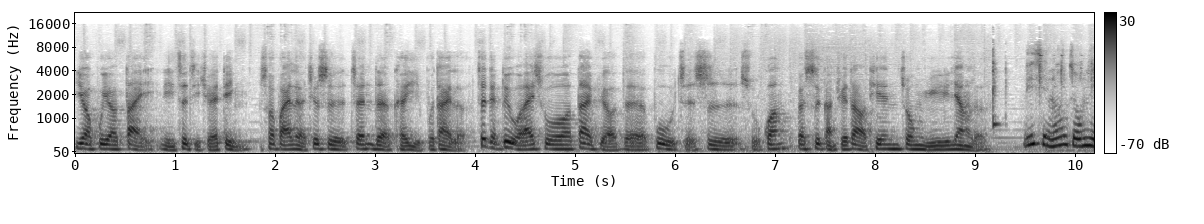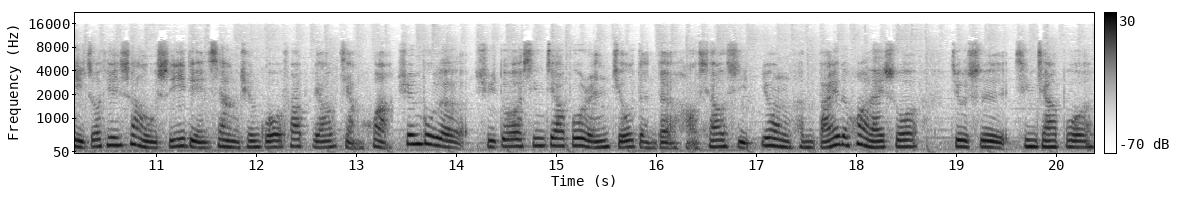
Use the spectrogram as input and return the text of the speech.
要不要戴，你自己决定。说白了，就是真的可以不戴了。这点对我来说，代表的不只是曙光，而是感觉到天终于亮了。李显龙总理昨天上午十一点向全国发表讲话，宣布了许多新加坡人久等的好消息。用很白的话来说，就是新加坡。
